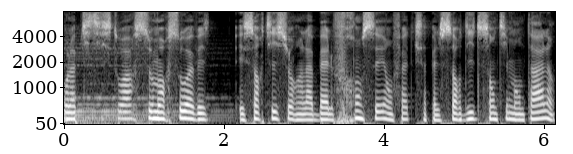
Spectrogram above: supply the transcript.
Pour la petite histoire, ce morceau avait, est sorti sur un label français en fait qui s'appelle Sordide Sentimental.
